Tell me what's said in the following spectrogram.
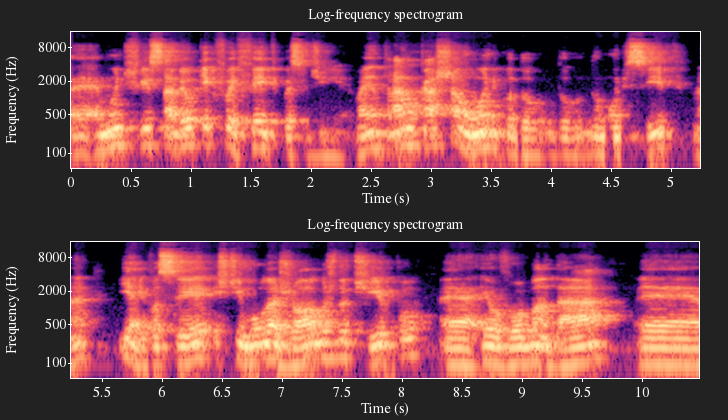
é muito difícil saber o que foi feito com esse dinheiro. Vai entrar no caixa único do, do, do município, né? E aí você estimula jogos do tipo: é, eu vou mandar é,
